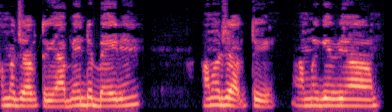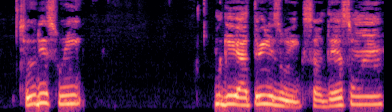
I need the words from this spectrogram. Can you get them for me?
I'm gonna drop three. I've been debating. I'm gonna drop three. I'm gonna give y'all two this week. I'm gonna give y'all three this week. So this one,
